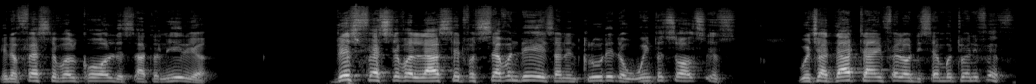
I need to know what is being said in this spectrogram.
in a festival called the Saturnalia. This festival lasted for seven days and included a winter solstice which at that time fell on December 25th.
